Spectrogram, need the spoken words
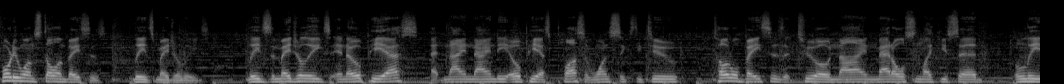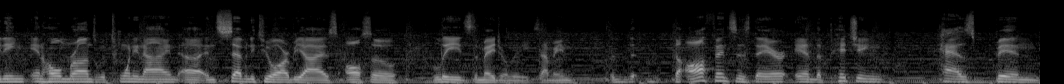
41 stolen bases leads major leagues, leads the major leagues in OPS at 990, OPS plus at 162, total bases at 209. Matt Olson, like you said, leading in home runs with 29 uh, and 72 RBIs, also leads the major leagues. I mean, the, the offense is there, and the pitching has been.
